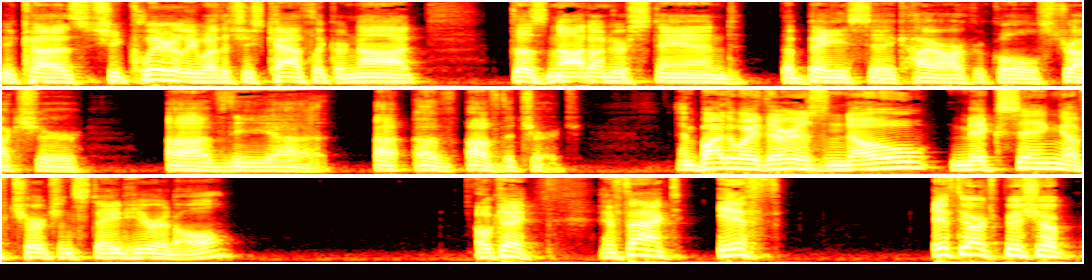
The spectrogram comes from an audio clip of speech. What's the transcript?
because she clearly, whether she's Catholic or not, does not understand the basic hierarchical structure of the uh, of of the church. And by the way, there is no mixing of church and state here at all. Okay. In fact, if if the archbishop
